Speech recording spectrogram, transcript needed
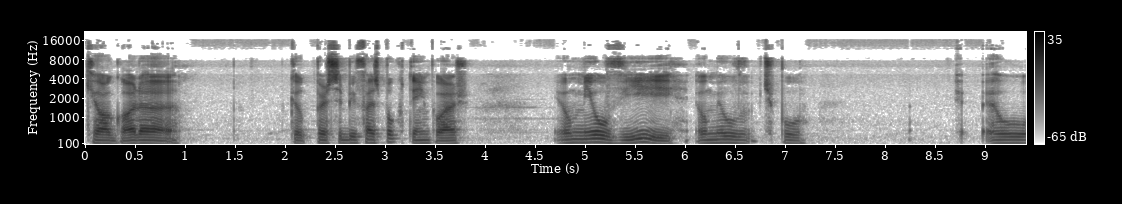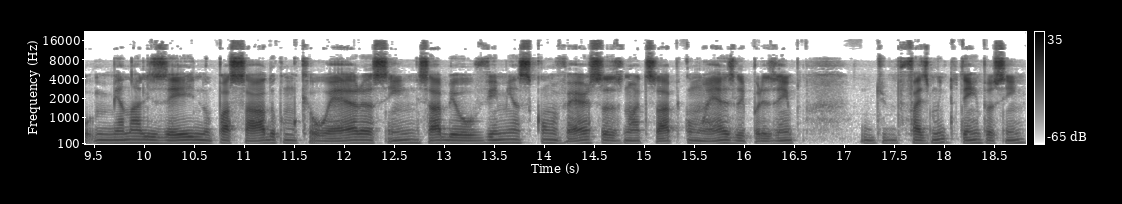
que eu agora que eu percebi faz pouco tempo, eu acho. Eu me ouvi, eu me ouvi, tipo eu me analisei no passado como que eu era, assim, sabe? Eu vi minhas conversas no WhatsApp com Wesley, por exemplo, de, faz muito tempo, assim.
